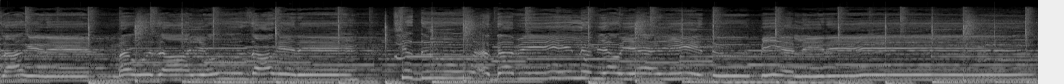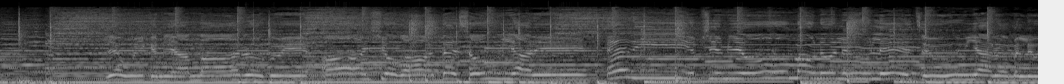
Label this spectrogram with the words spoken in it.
စားခဲ့တယ်မဝစားယုံစားခဲ့တယ်ချစ်သူအသက်ပြီးလွတ်မြောက်ရည်သူပြည့်ရလေတယ်ပြဝီကမြမာတို့ကွယ်အာလျှော့ပါသက်ဆုံးရတယ်အဲ့ဒီအဖြစ်မျိုးမောင်လို့လူလေကြုံရတော့မလူ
